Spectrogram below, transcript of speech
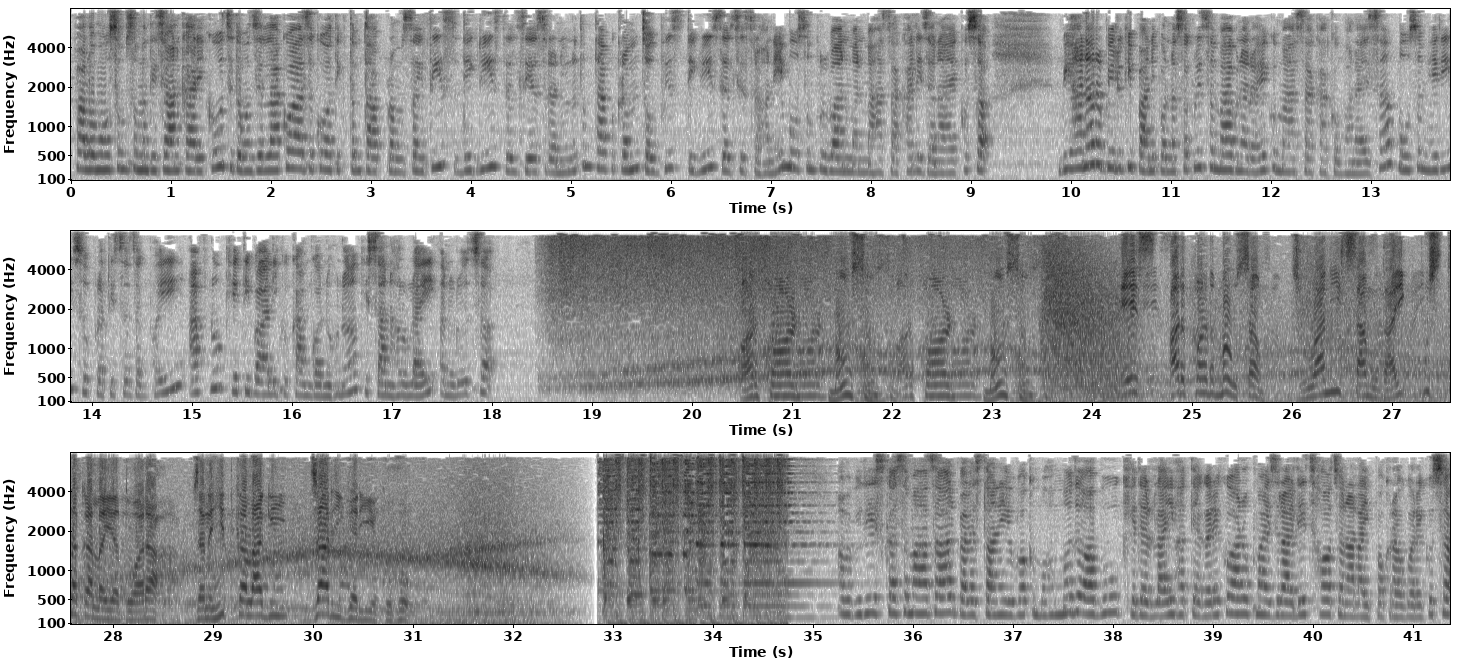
पालो मौसम सम्बन्धी जानकारीको चितवन जिल्लाको आजको अधिकतम तापक्रम सैतिस डिग्री सेल्सियस र न्यूनतम तापक्रम चौबिस डिग्री सेल्सियस रहने मौसम पूर्वानुमान महाशाखाले जनाएको छ। बिहान र बेलुकी पानी पर्न सक्ने सम्भावना रहेको महाशाखाको भनाइ छ। मौसम हेरी सोप्रति सजग भई आफ्नो खेतीबालीको काम गर्नुहुन किसानहरूलाई अनुरोध छ। अर्पण मौसम। अर्पण मौसम। यस अर्पण मौसम जुवानी सामुदायिक पुस्तकालयद्वारा जनहितका लागि जारी गरिएको हो। अब विदेशका समाचार प्यालेस्तानी युवक मोहम्मद अबु खेदरलाई हत्या गरेको आरोपमा इजरायलले छ जनालाई पक्राउ गरेको छ।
